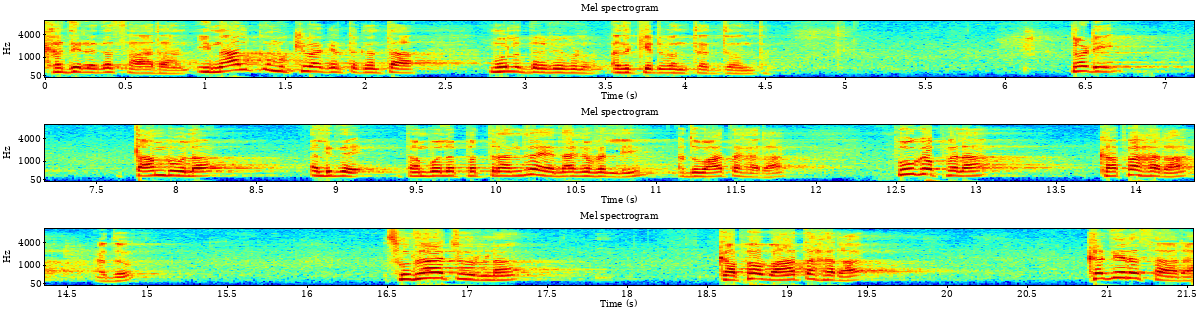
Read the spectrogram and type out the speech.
ಖದಿರದ ಸಾರ ಅಂತ. ಈ ನಾಲ್ಕು ಮುಖ್ಯವಾಗಿರ್ತಕ್ಕಂಥ ಮೂಲದ್ರವ್ಯಗಳು ಅದಕ್ಕಿರುವಂಥದ್ದು ಅಂತ. ನೋಡಿ, ತಾಂಬೂಲ ಅಲ್ಲಿದೆ. ತಾಂಬೂಲ ಪತ್ರ ಅಂದರೆ ನಾಗವಲ್ಲಿ, ಅದು ವಾತಹರ. ಪೂಗಫಲ ಕಫಹರ ಅದು ಸುಧಾಚೂರ್ಣ ಕಫವಾತಹರ ಖದಿರಸಾರ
